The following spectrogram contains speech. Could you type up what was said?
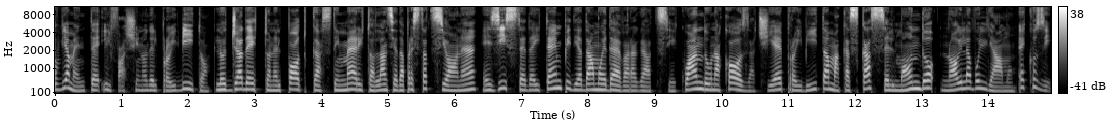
ovviamente il fascino del proibito. L'ho già detto nel podcast in merito all'ansia da prestazione, esiste dai tempi di Adamo ed Eva ragazzi, quando una cosa ci è proibita ma cascasse il mondo, noi la vogliamo. È così.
